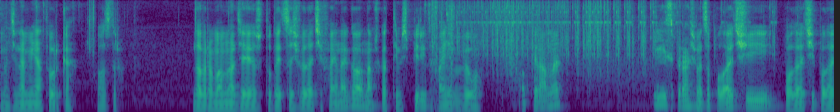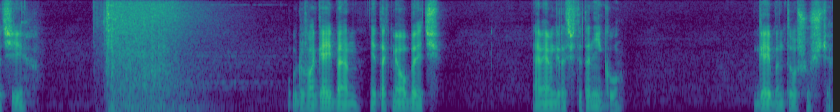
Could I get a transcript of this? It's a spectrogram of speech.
Będzie na miniaturkę. Pozdro. Dobra, mam nadzieję, że tutaj coś wyleci fajnego. Na przykład Team Spirit. Fajnie by było. Otwieramy. I sprawdźmy co poleci. Poleci, poleci. Kurwa, Gaben, nie tak miało być. Ja miałem grać w Titaniku. Gaben, ty oszuście.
